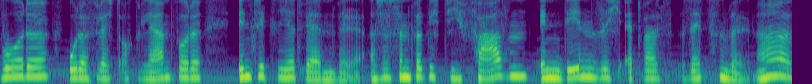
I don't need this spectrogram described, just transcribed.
wurde oder vielleicht auch gelernt wurde, integriert werden will. Also es sind wirklich die Phasen, in denen sich etwas setzen will. Ne?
